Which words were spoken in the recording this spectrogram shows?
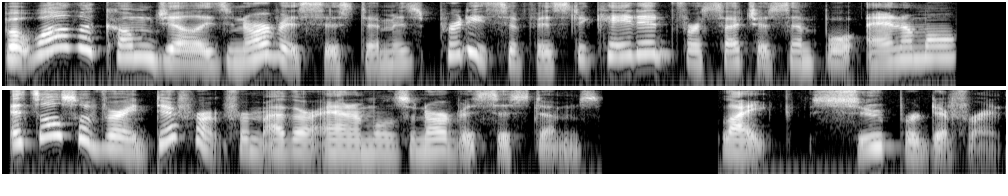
But while the comb jelly's nervous system is pretty sophisticated for such a simple animal, it's also very different from other animals' nervous systems. Like, super different.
